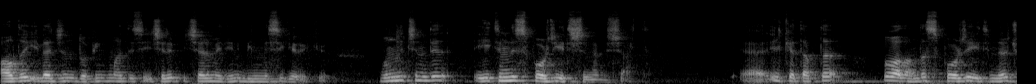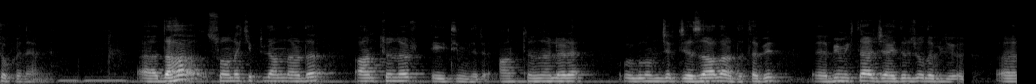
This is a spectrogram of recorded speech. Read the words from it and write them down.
Aldığı ilacın doping maddesi içerip içermediğini bilmesi gerekiyor. Bunun için de eğitimli sporcu yetiştirmemiz şart. E, İlk etapta bu alanda sporcu eğitimleri çok önemli. Ee, Daha sonraki planlarda antrenör eğitimleri, antrenörlere uygulanacak cezalar da tabii e, bir miktar caydırıcı olabiliyor. Ee,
